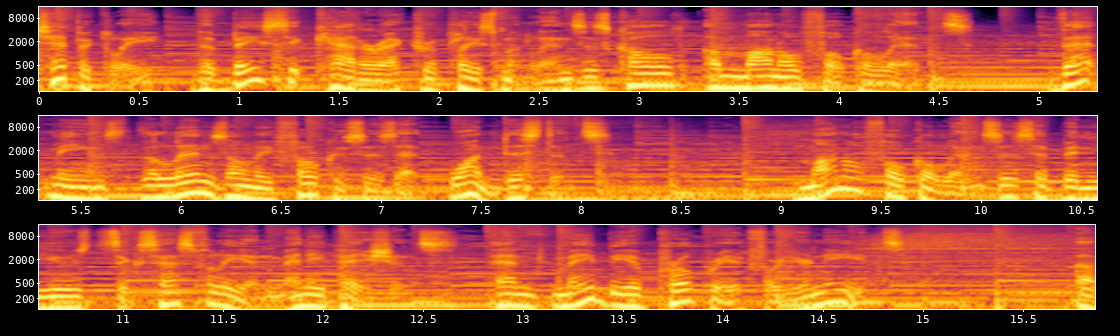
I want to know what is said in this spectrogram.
Typically, the basic cataract replacement lens is called a monofocal lens. That means the lens only focuses at one distance. Monofocal lenses have been used successfully in many patients and may be appropriate for your needs. A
